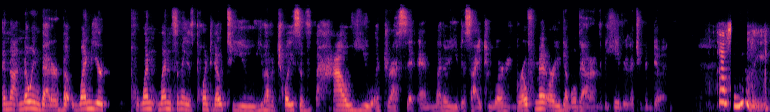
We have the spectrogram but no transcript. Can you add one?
and not knowing better. But when you're, when when something is pointed out to you, you have a choice of how you address it and whether you decide to learn and grow from it or you double down on the behavior that you've been doing. Absolutely.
